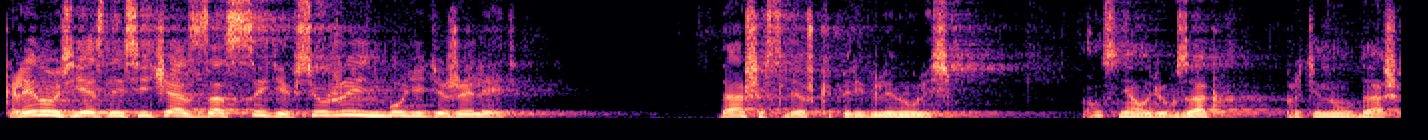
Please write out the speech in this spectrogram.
Клянусь, если сейчас засыте, всю жизнь будете жалеть. Даша с Лёшкой переглянулись. Он снял рюкзак, протянул Даше.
